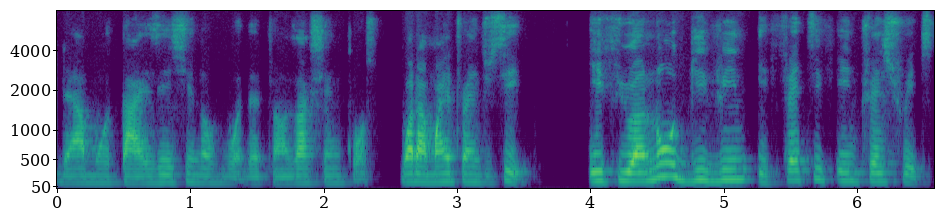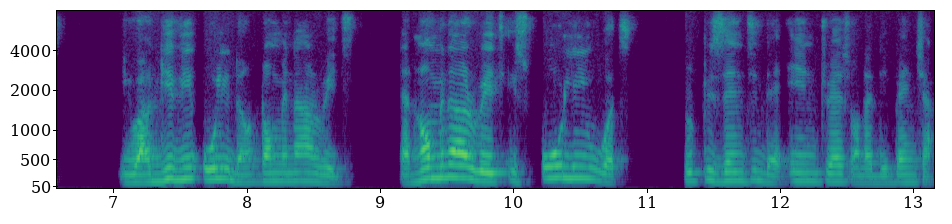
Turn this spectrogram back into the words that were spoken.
The amortization of what? The transaction cost. What am I trying to say? If you are not giving effective interest rates, you are giving only the nominal rate. The nominal rate is only what representing the interest on the debenture.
